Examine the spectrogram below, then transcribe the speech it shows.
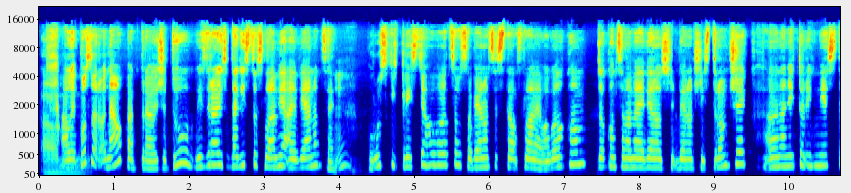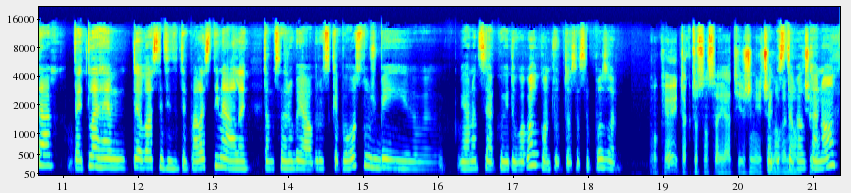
Um, Ale pozor, naopak práve, že tu v Izraeli sa takisto slavia aj Vianoce. Hmm. U ruských pristahovalcov sa Vianoce slavia vo veľkom. Dokonca máme aj Vianoč, Vianočný stromček na niektorých miestach. Betlehem, to je vlastne to je Palestina, ale tam sa robia obrovské bohoslužby. Vianoce ako idú vo veľkom, tu to zase pozor. OK, tak to som sa ja tiež niečo nové naučil. Veľká noc?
